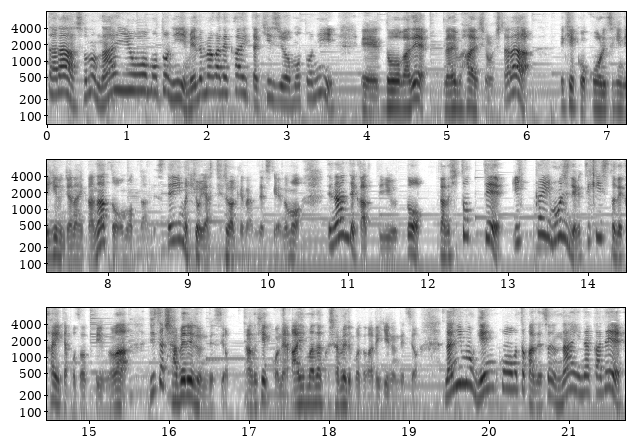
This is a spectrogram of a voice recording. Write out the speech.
たら、その内容をもとに、メルマガで書いた記事をもとに、えー、動画でライブ配信をしたら、結構効率的にできるんじゃないかなと思ったんです。で、今今日やってるわけなんですけれども、で、なんでかっていうと、あの人って一回文字でテキストで書いたことっていうのは、実は喋れるんですよ。あの結構ね、合間なく喋ることができるんですよ。何も原稿とかね、そういうのない中で、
